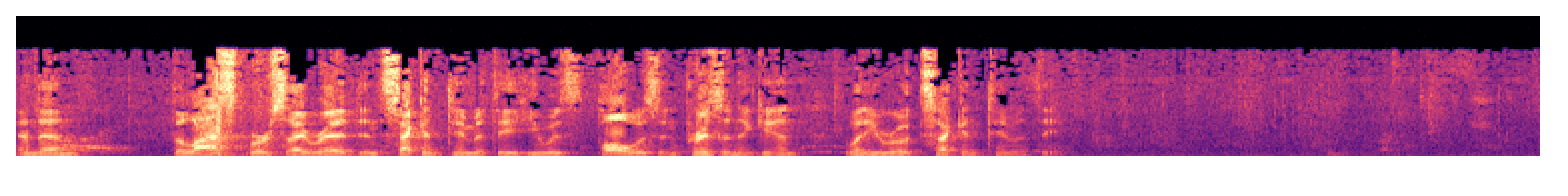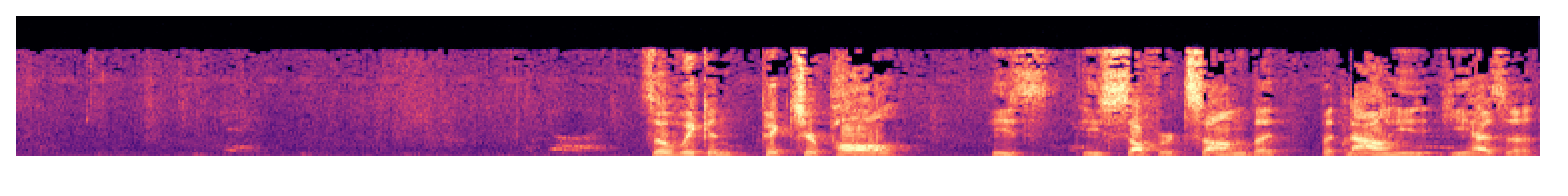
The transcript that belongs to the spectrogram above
And then the last verse I read in 2 Timothy, he was, Paul was in prison again when he wrote 2 Timothy. So if we can picture Paul, he's, he's suffered some, but, but now he, he has a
